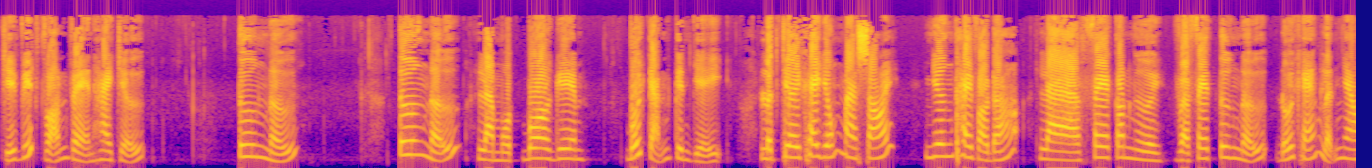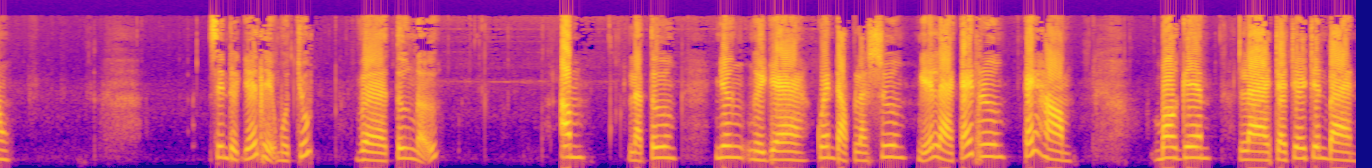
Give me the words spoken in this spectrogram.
chỉ viết vỏn vẹn hai chữ. Tương nữ. Tương nữ là một board game, bối cảnh kinh dị. Luật chơi khá giống ma sói, nhưng thay vào đó là phe con người và phe tương nữ đối kháng lẫn nhau. Xin được giới thiệu một chút về tương nữ. Âm là tương, nhưng người già quen đọc là xương, nghĩa là cái rương, cái hòm. Bo game là trò chơi trên bàn.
